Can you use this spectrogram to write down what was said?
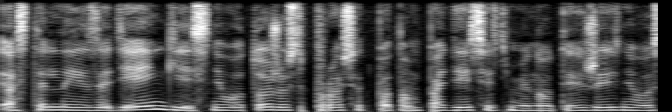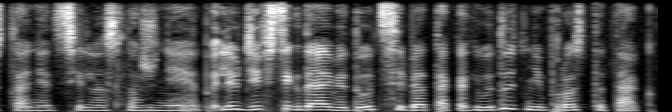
остальные за деньги, и с него тоже спросят потом по 10 минут, и жизнь его станет сильно сложнее. Люди всегда ведут себя так, как ведут, не просто так.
